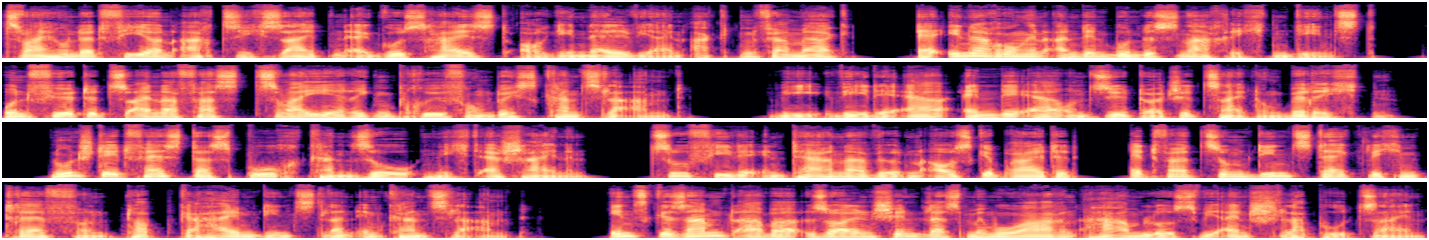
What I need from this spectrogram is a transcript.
284 Seiten Erguss heißt, originell wie ein Aktenvermerk, Erinnerungen an den Bundesnachrichtendienst und führte zu einer fast zweijährigen Prüfung durchs Kanzleramt, wie WDR, NDR und Süddeutsche Zeitung berichten. Nun steht fest, das Buch kann so nicht erscheinen. Zu viele Interner würden ausgebreitet, etwa zum diensttäglichen Treff von Top-Geheimdienstlern im Kanzleramt. Insgesamt aber sollen Schindlers Memoiren harmlos wie ein Schlapphut sein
